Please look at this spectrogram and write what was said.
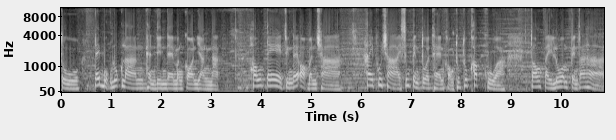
ตรูได้บุกลุกลานแผ่นดินแดนมังกรอย่างหนักฮ่องเต้จึงได้ออกบัญชา ให้ผู้ชายซึ่งเป็นตัวแทนของทุกๆ ครอบครัว ต้องไปร่วมเป็นทหาร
